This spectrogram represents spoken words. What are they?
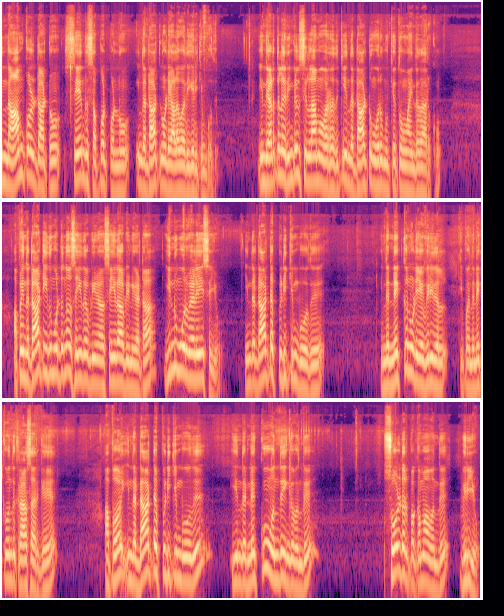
இந்த ஆம்கோல் டாட்டும் சேர்ந்து சப்போர்ட் பண்ணும் இந்த டாட்டினுடைய அளவு அதிகரிக்கும் போது இந்த இடத்துல ரிங்கிள்ஸ் இல்லாமல் வர்றதுக்கு இந்த டாட்டும் ஒரு முக்கியத்துவம் வாய்ந்ததாக இருக்கும். அப்போ இந்த டாட் இது மட்டும்தான் செய்யுது அப்படின்னு செய்தா அப்படின்னு கேட்டால் இன்னும் ஒரு வேலையும் செய்யும். இந்த டாட்டை பிடிக்கும்போது இந்த நெக்குனுடைய விரிதல் இப்போ இந்த நெக்கு வந்து கிராஸாக இருக்குது அப்போது இந்த டாட்டை பிடிக்கும்போது இந்த நெக்கும் வந்து இங்கே வந்து ஷோல்டர் பக்கமாக வந்து விரியும்.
